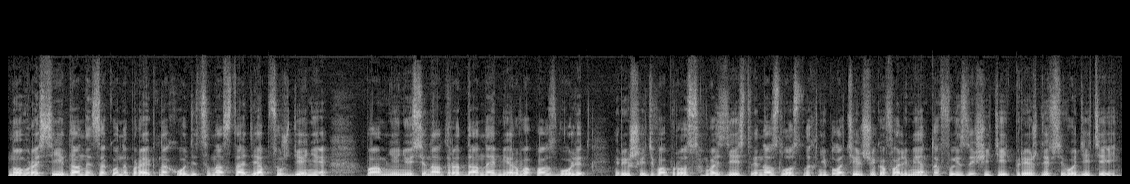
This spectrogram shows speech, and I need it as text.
Но в России данный законопроект находится на стадии обсуждения. По мнению сенатора, данная мера позволит решить вопрос воздействия на злостных неплательщиков алиментов и защитить прежде всего детей.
